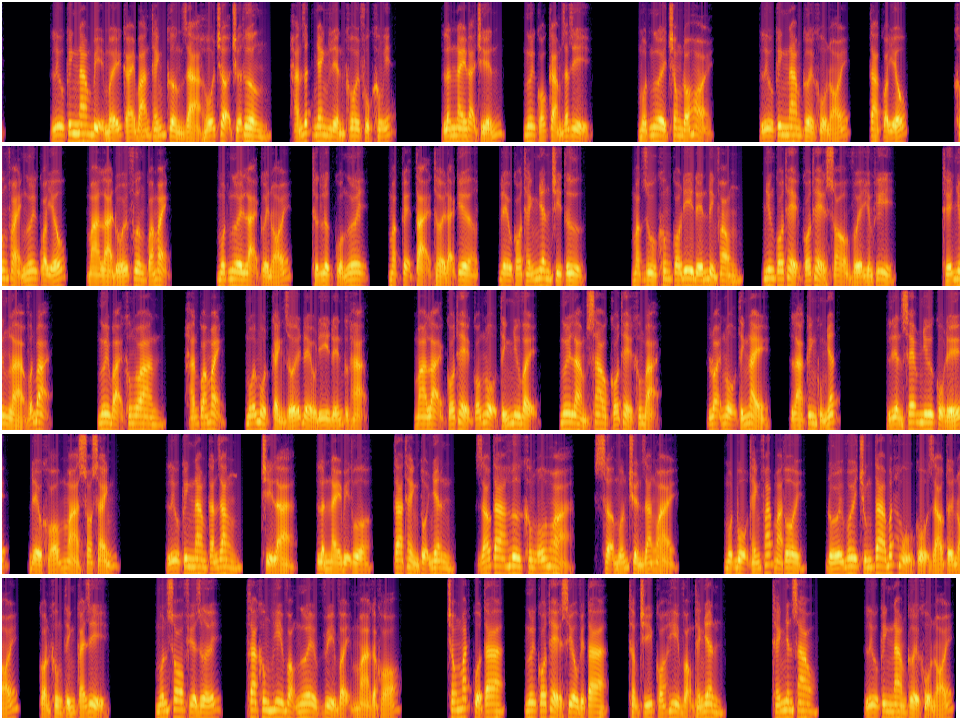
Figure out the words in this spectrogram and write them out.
Lưu Kinh Nam bị mấy cái bán thánh cường giả hỗ trợ chữa thương, hắn rất nhanh liền khôi phục không ít. Lần này đại chiến, ngươi có cảm giác gì? Một người trong đó hỏi. Lưu Kinh Nam cười khổ nói, ta quá yếu. Không phải ngươi quá yếu, mà là đối phương quá mạnh. Một người lại cười nói, thực lực của ngươi, mặc kệ tại thời đại kia, đều có thánh nhân chi tư. Mặc dù không có đi đến đỉnh phong, nhưng có thể có thể so với hiếm khi. Thế nhưng là vẫn bại. Ngươi bại không oan, hắn quá mạnh, mỗi một cảnh giới đều đi đến cực hạn. Mà lại có thể có ngộ tính như vậy, ngươi làm sao có thể không bại. Loại ngộ tính này, là kinh khủng nhất. Liền xem như cổ đế, đều khó mà so sánh. Lưu Kinh Nam cắn răng, chỉ là, lần này bị thua, ta thành tội nhân, giáo ta hư không ố hỏa, sợ muốn truyền ra ngoài. Một bộ thánh pháp mà thôi, đối với chúng ta bất hủ cổ giáo tới nói, còn không tính cái gì. Muốn so phía dưới, ta không hy vọng ngươi vì vậy mà gặp khó. Trong mắt của ta, ngươi có thể siêu việt ta, thậm chí có hy vọng thánh nhân. Thánh nhân sao? Lưu Kinh Nam cười khổ nói.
